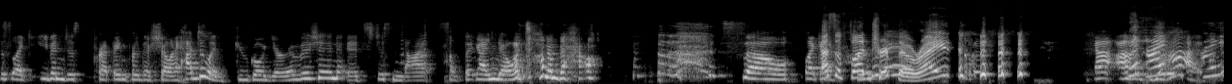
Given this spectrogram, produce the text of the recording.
is like even just prepping for the show, I had to like Google Eurovision. It's just not something I know a ton about. So like That's I've a fun trip, it. though, right? Yeah, um, I'm, yeah. I,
